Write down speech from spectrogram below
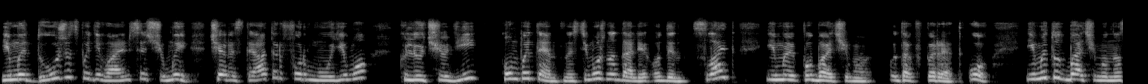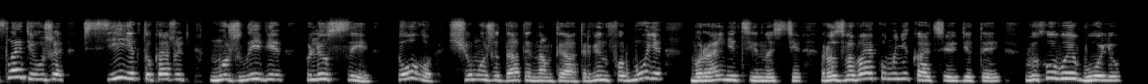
І ми дуже сподіваємося, що ми через театр формуємо ключові компетентності. Можна далі один слайд, і ми побачимо отак вперед. О, і ми тут бачимо на слайді вже всі, як то кажуть, можливі плюси. Того, що може дати нам театр, він формує моральні цінності, розвиває комунікацію дітей, виховує волю,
